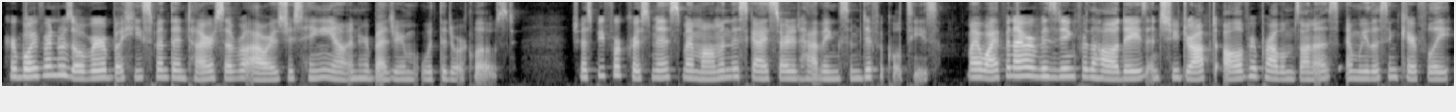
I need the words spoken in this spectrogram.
Her boyfriend was over, but he spent the entire several hours just hanging out in her bedroom with the door closed. Just before Christmas, my mom and this guy started having some difficulties. My wife and I were visiting for the holidays, and she dropped all of her problems on us, and we listened carefully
